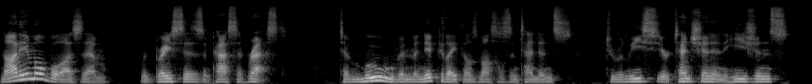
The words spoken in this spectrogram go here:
not immobilize them with braces and passive rest. To move and manipulate those muscles and tendons, to release your tension and adhesions,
